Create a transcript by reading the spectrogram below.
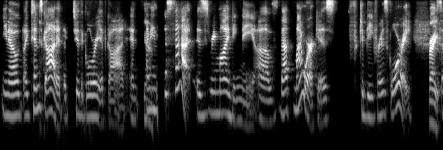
You know, like Tim's got it to the glory of God. And yeah. I mean, just that is reminding me of that my work is to be for his glory. Right. So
